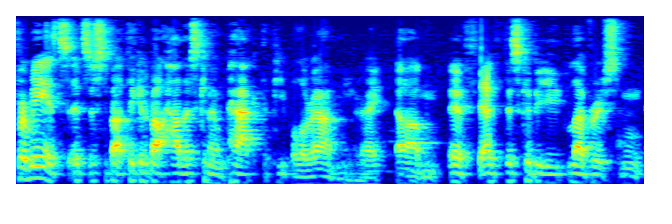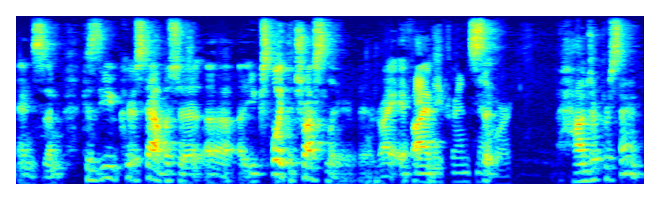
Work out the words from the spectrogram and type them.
For me, it's it's just about thinking about how this can impact the people around me, right? Um, if, yeah. if this could be leveraged in, in some because you could establish a, a, you exploit the trust layer there, right? If Family, I'm friends so, network. Hundred percent,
